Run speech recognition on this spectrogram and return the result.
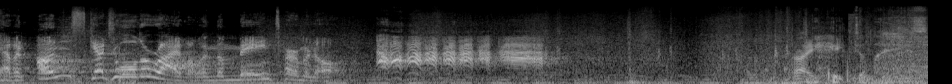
have an unscheduled arrival in the main terminal. I hate delays.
